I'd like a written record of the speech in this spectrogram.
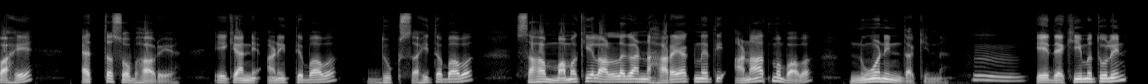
පහේ ඇත්ත ස්වභාවය. ඒ කියන්නේ අනිත්‍ය බව, දුක් සහිත බව සහ මම කියලා අල්ලගන්න හරයක් නැති අනාත්ම බව නුවණින් දකින්න. ඒ දැකීම තුළින්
